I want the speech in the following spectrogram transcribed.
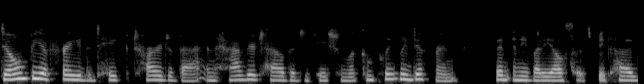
don't be afraid to take charge of that and have your child education look completely different than anybody else's because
